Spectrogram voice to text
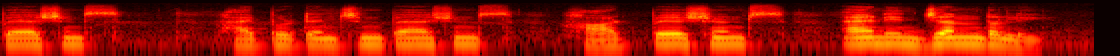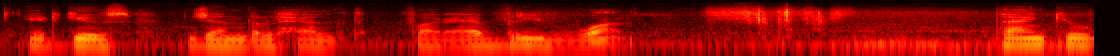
patients hypertension patients heart patients and in generally it gives general health for everyone. Thank you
